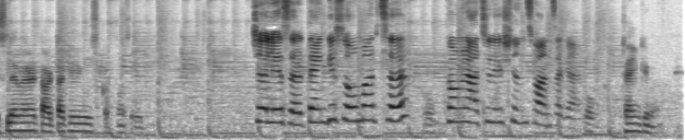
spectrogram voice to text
इसलिए मैंने टाटा की यूज़ करता हूँ सिर्फ़ चलिए sir thank you so much sir congratulation once again thank you ma'am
